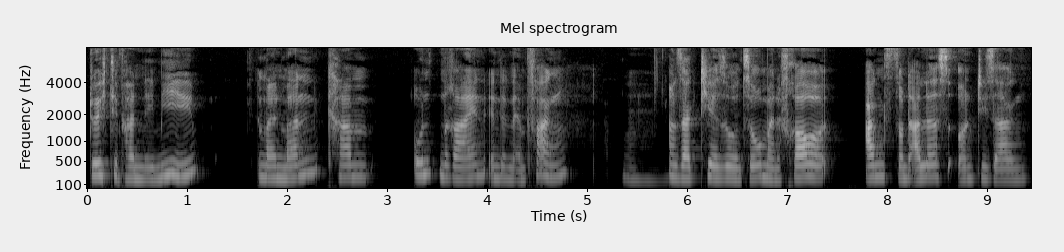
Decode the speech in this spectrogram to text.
durch die Pandemie, mein Mann kam unten rein in den Empfang mhm. und sagt hier so und so, meine Frau Angst und alles und die sagen,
